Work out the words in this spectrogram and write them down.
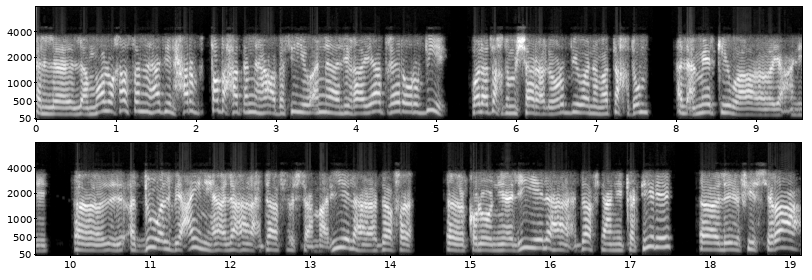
الأموال وخاصة أن هذه الحرب اتضحت أنها عبثية وأنها لغايات غير أوروبية. ولا تخدم الشارع الأوروبي وإنما تخدم الأمريكي ويعني آه، الدول بعينها لها أهداف استعمارية، لها أهداف آه، كولونيالية، لها أهداف يعني كثيرة آه، في صراع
